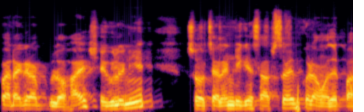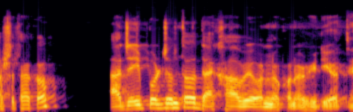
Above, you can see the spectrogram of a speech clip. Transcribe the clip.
প্যারাগ্রাফগুলো হয় সেগুলো নিয়ে। সো চ্যানেলটিকে সাবস্ক্রাইব করে আমাদের পাশে থাকো। আজ এই পর্যন্ত দেখা হবে অন্য কোনো ভিডিওতে।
